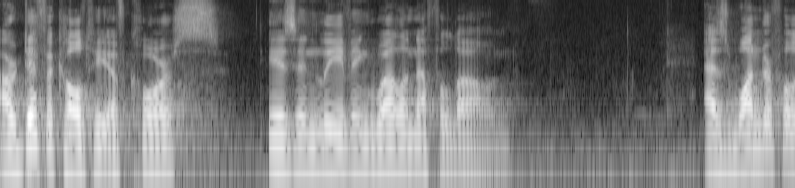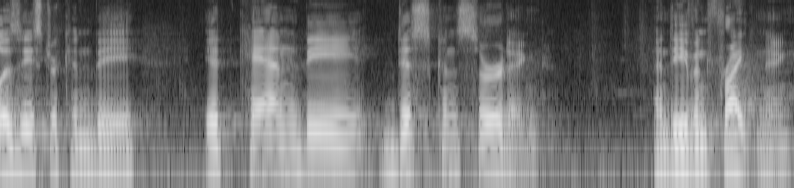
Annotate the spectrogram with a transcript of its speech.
Our difficulty, of course, is in leaving well enough alone. As wonderful as Easter can be, it can be disconcerting and even frightening.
